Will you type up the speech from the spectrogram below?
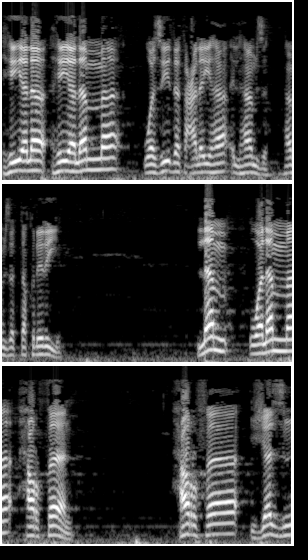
هي, لا هي لما وزيدت عليها الهمزة همزة تقريرية. لم ولما حرفان. حرف جزم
